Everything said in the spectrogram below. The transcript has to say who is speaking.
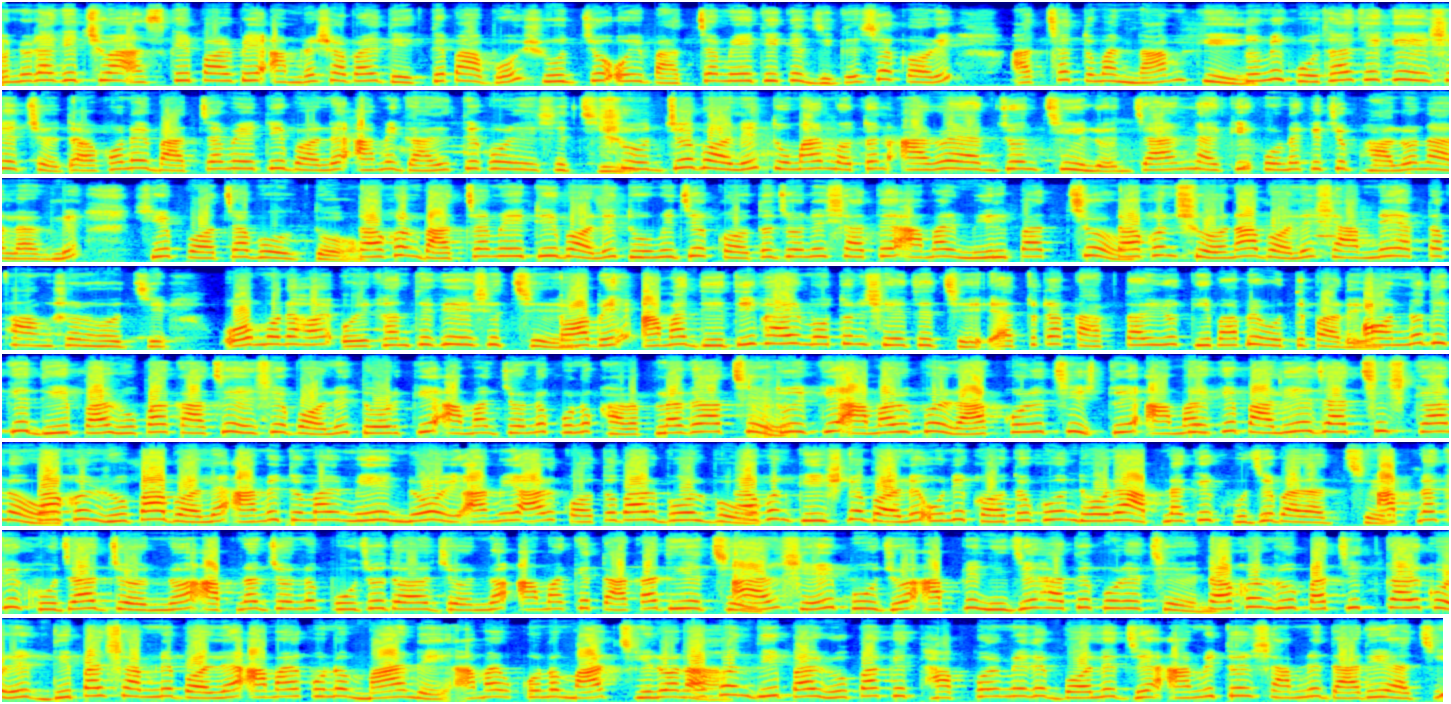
Speaker 1: অনুরাগের ছোঁয়া আজকের পর্বে আমরা সবাই দেখতে পাবো। সূর্য ওই বাচ্চা মেয়েটিকে জিজ্ঞাসা করে আচ্ছা তোমার নাম কি? তুমি কোথায় থেকে এসেছ? তখন ওই বাচ্চা মেয়েটি বলে, আমি গাড়িতে করে এসেছি। সূর্য বলে, তোমার মতন আরও একজন ছিল, যার নাকি কোনো কিছু ভালো না লাগলে সে পচা বলতো। তখন বাচ্চা মেয়েটি বলে, তুমি যে কতজনের সাথে আমার মিল পাচ্ছ? তখন সোনা বলে সামনে একটা ফাংশন হচ্ছে। ও মনে হয় ওইখান থেকে এসেছে। তবে আমার দিদি ভাইয়ের মতন সেজেছে, এতটা কাকতালীয় কীভাবে হতে পারে? অন্যদিকে দীপা রূপার কাছে এসে বলে, তোর কি আমার জন্য কোনো খারাপ লাগা আছে? তুই কি আমার উপর রাগ করেছিস? তুই আমাকে পালিয়ে যাচ্ছিস কেন? তখন রূপা বলে, আমি তোমার মেয়ে নই, আমি আর কতবার বলব? তখন কৃষ্ণ বলে, উনি কতক্ষণ ধরে আপনাকে খুঁজে বেড়াচ্ছে? আপনাকে খোঁজার জন্য, আপনার জন্য পুজো দেওয়ার জন্য আমাকে টাকা দিয়েছে। আর সেই পুজো আপনি নিজের হাতে করেছেন। তখন রূপা চিৎকার করে দীপার সামনে বলে, আমার কোনো মা নেই, আমার কোনো মা ছিল না। তখন দীপা রূপাকে থাপ্পড় মেরে বলে যে, আমি তোর সামনে দাঁড়িয়ে আছি,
